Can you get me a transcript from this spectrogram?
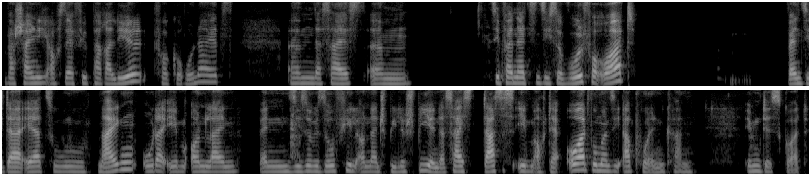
wahrscheinlich auch sehr viel parallel vor Corona jetzt. Ähm, das heißt, ähm, sie vernetzen sich sowohl vor Ort, wenn sie da eher zu neigen, oder eben online, wenn sie sowieso viel Online-Spiele spielen. Das heißt, das ist eben auch der Ort, wo man sie abholen kann im Discord.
